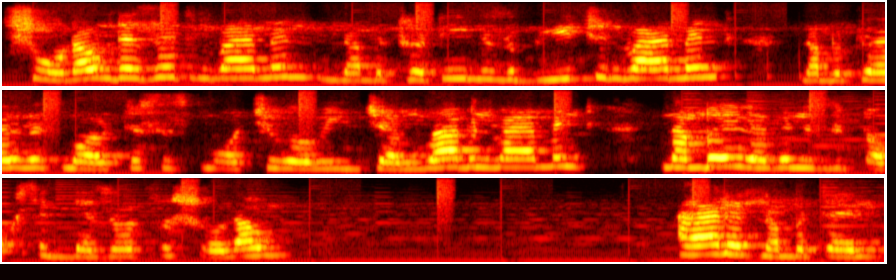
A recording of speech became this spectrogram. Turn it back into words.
Showdown Desert environment. Number 13 is the beach environment. Number 12 is Mortis's Mortuary Grab environment. Number 11 is the Toxic Desert for Showdown. And at number 10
